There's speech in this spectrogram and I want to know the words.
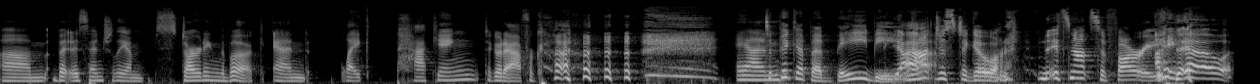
um, but essentially i'm starting the book and like packing to go to africa and to pick up a baby, Yeah. not just to go on. A, it's not safari. I know.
